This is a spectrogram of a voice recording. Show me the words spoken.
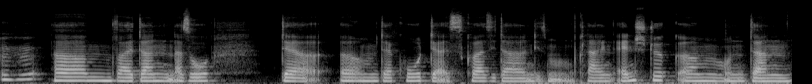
Mhm. Ähm, weil dann, also der, ähm, der Code, der ist quasi da in diesem kleinen Endstück ähm, und dann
